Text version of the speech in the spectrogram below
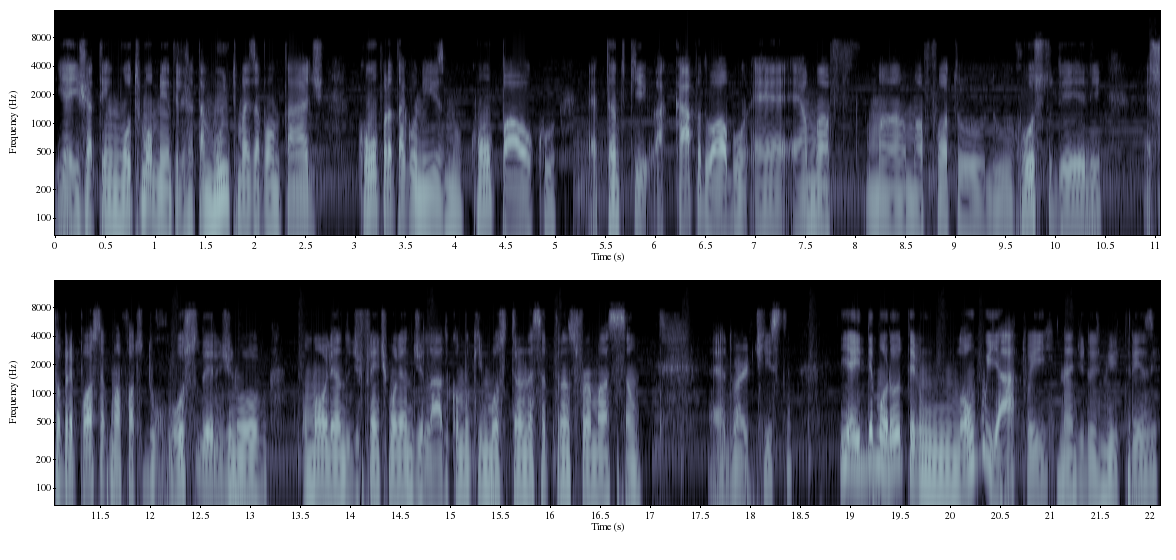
E aí já tem um outro momento, ele já está muito mais à vontade, com o protagonismo, com o palco. É, tanto que a capa do álbum é, é uma, uma, uma foto do rosto dele, é sobreposta com uma foto do rosto dele de novo, uma olhando de frente, uma olhando de lado, como que mostrando essa transformação é, do artista. E aí demorou, teve um longo hiato aí, né, de 2013,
